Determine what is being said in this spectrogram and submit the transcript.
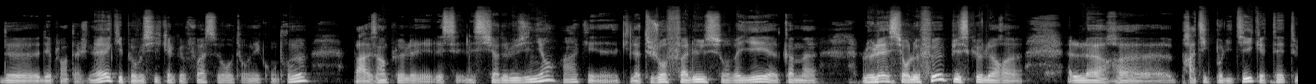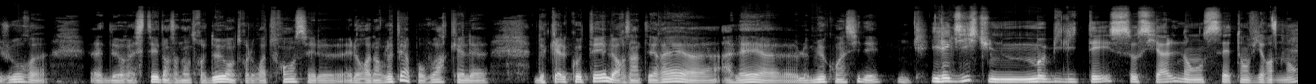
de, des Plantagenets, qui peuvent aussi quelquefois se retourner contre eux, par exemple les, les, les de Lusignan, hein, qu'il a toujours fallu surveiller euh, comme euh, le lait sur le feu, puisque leur euh, leur pratique politique était toujours de rester dans un entre-deux entre le roi de France et le, et le roi d'Angleterre pour voir quel, de quel côté leurs intérêts allaient le mieux coïncider. Il existe une mobilité sociale dans cet environnement?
